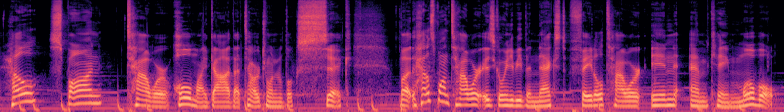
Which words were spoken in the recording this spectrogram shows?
Hell Spawn Tower. Oh my god, that Tower 200 looks sick. But Hellspawn Tower is going to be the next Fatal Tower in MK Mobile.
